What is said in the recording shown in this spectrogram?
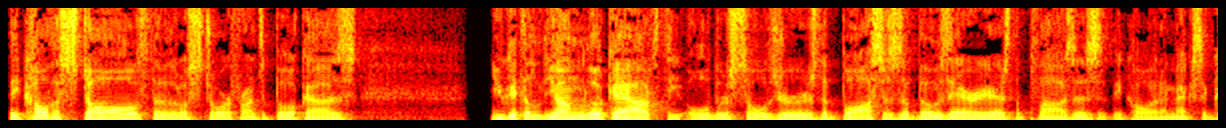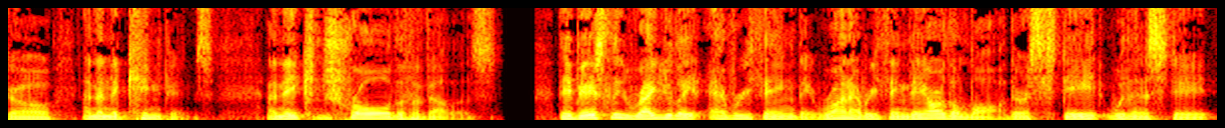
They call the stalls, the little storefronts, bocas. You get the young lookouts, the older soldiers, the bosses of those areas, the plazas they call it in Mexico, and then the kingpins. And they control the favelas. They basically regulate everything. They run everything. They are the law. They're a state within a state,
